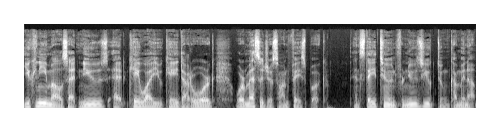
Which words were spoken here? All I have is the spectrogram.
You can email us at news at kyuk.org or message us on Facebook. And stay tuned for News Yuktung coming up.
